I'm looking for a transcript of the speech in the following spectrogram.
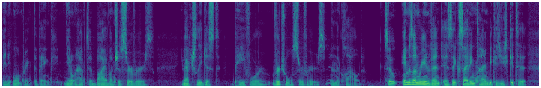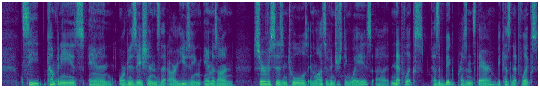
and it won't break the bank. You don't have to buy a bunch of servers. You actually just pay for virtual servers in the cloud. So Amazon reInvent is an exciting time because you get to see companies and organizations that are using Amazon services and tools in lots of interesting ways. Uh, Netflix has a big presence there because Netflix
